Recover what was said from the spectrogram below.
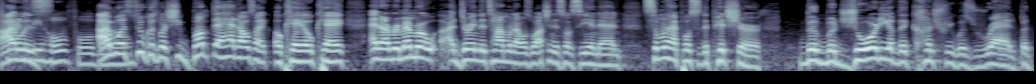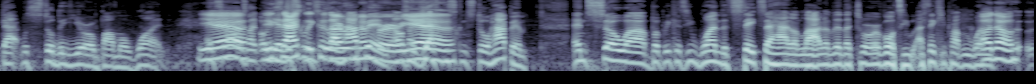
I trying to be was- hopeful. I was too because when she bumped ahead, I was like, okay, okay. And I remember uh, during the time when I was watching this on CNN, someone had posted the picture. The majority of the country was red, but that was still the year Obama won. And so I Yeah, was like, oh, yeah, exactly, because can 'cause still I happen. remember, I was like, yeah. yes, this can still happen. And so, uh, but because he won the states that had a lot of electoral votes, he, I think he probably won. Oh no,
